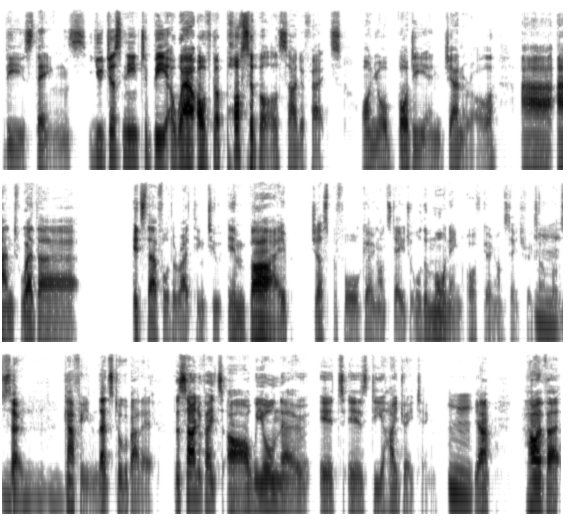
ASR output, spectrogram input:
these things. You just need to be aware of the possible side effects on your body in general, uh, and whether it's therefore the right thing to imbibe just before going on stage or the morning of going on stage, for mm, example. Mm, so, mm, caffeine, let's talk about it. The side effects are we all know it is dehydrating. Yeah. However,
